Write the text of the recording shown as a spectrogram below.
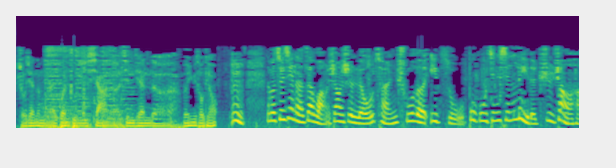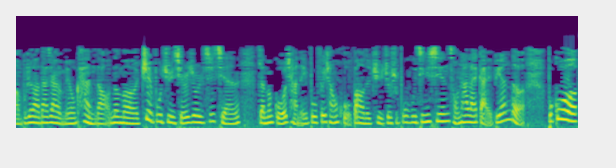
首先呢，我们来关注一下呢今天的文娱头条。嗯，那么最近呢，在网上是流传出了一组《步步惊心》力的剧照哈，不知道大家有没有看到？那么这部剧其实就是之前咱们国产的一部非常火爆的剧，就是《步步惊心》，从它来改编的。不过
